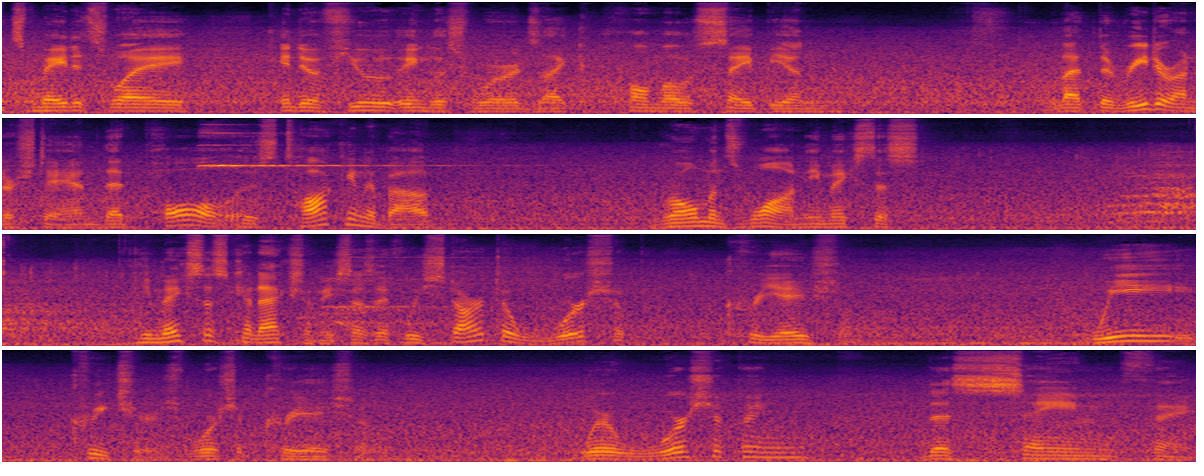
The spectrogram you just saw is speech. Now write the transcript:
It's made its way into a few English words like homo sapien. Let the reader understand that Paul is talking about Romans 1. He makes this he makes this connection. He says if we start to worship creation, we creatures worship creation. We're worshiping the same thing.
